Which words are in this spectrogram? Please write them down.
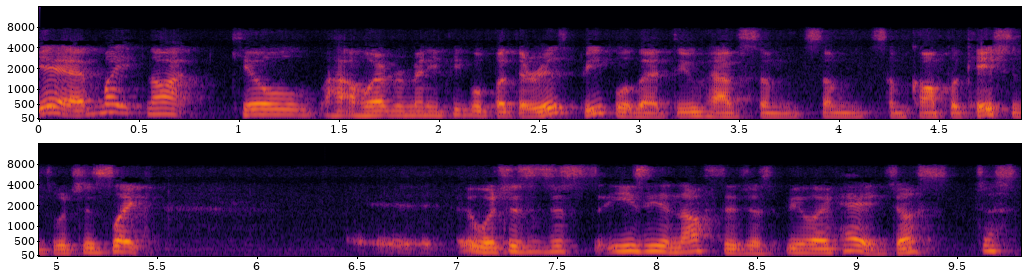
yeah, it might not kill however many people, but there is people that do have some some some complications, which is like, eh, which is just easy enough to just be like, hey, just just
